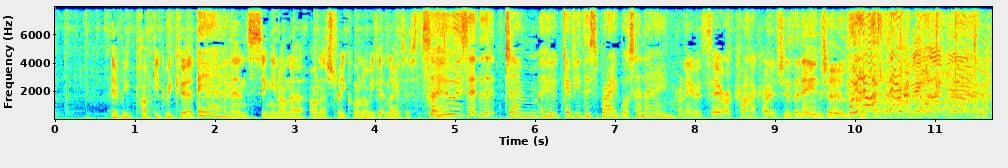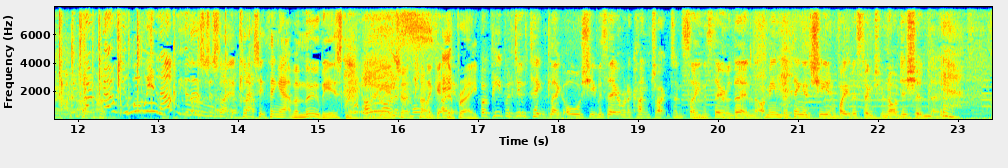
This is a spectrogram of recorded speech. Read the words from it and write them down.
every pub gig we could. Yeah. And then singing on a on a street corner, we get noticed. So Crazy. who is it that um, who gave you this break? What's her name? Her name is Sarah Conacher, and she's an angel. We love Sarah. We love you. That's like a classic thing out of a movie, isn't it? Where you're try- trying to get the Eh, break. But people do think like, oh, she was there with a contract and signed us there and then. I mean, the thing is, she invited us down to an audition then. Yeah.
